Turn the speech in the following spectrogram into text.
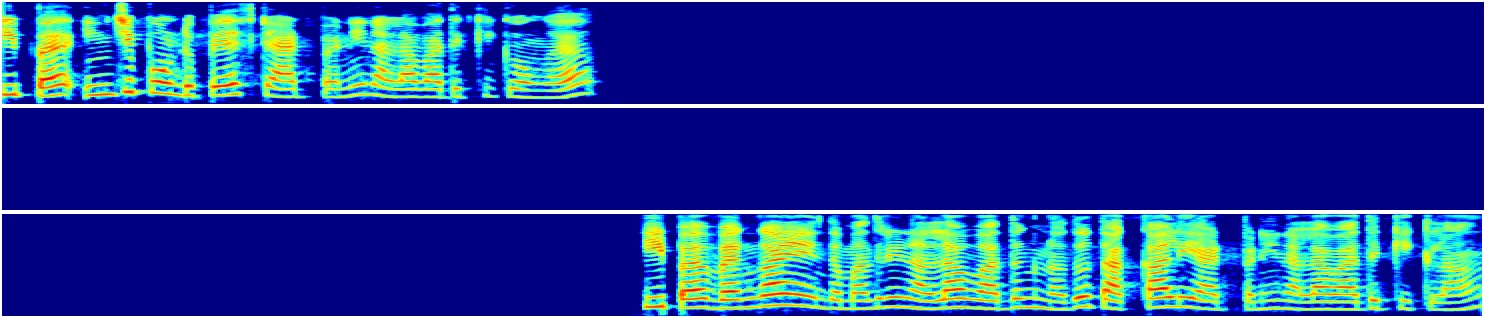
இப்போ இஞ்சி பூண்டு பேஸ்ட் ஆட் பண்ணி நல்லா வதக்கிக்கோங்க. இப்போ வெங்காயம் இந்த மாதிரி நல்லா வதங்கினதும் தக்காளி ஆட் பண்ணி நல்லா வதக்கிக்கலாம்.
